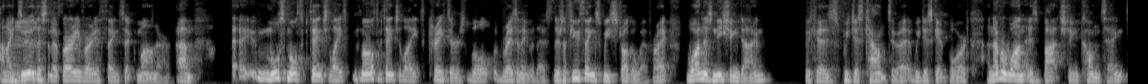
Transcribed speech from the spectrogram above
and I do mm. this in a very, very authentic manner. Um, uh, most multi-potentialite multi-potentialite creators will resonate with this. There's a few things we struggle with, right? One is niching down because we just can't do it. We just get bored. Another one is batching content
